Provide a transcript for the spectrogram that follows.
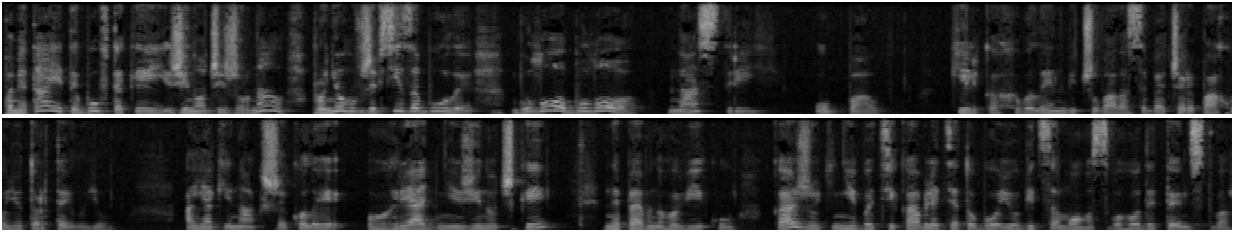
Пам'ятаєте, був такий жіночий журнал, про нього вже всі забули. Було, було. Настрій упав. Кілька хвилин відчувала себе черепахою тортилою. А як інакше, коли огрядні жіночки непевного віку кажуть, ніби цікавляться тобою від самого свого дитинства.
